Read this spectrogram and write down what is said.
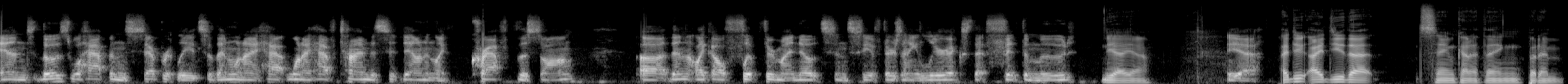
and those will happen separately. So then when I have when I have time to sit down and like craft the song, uh, then like I'll flip through my notes and see if there's any lyrics that fit the mood. Yeah, yeah. Yeah, I do I do that same kind of thing, but I'm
